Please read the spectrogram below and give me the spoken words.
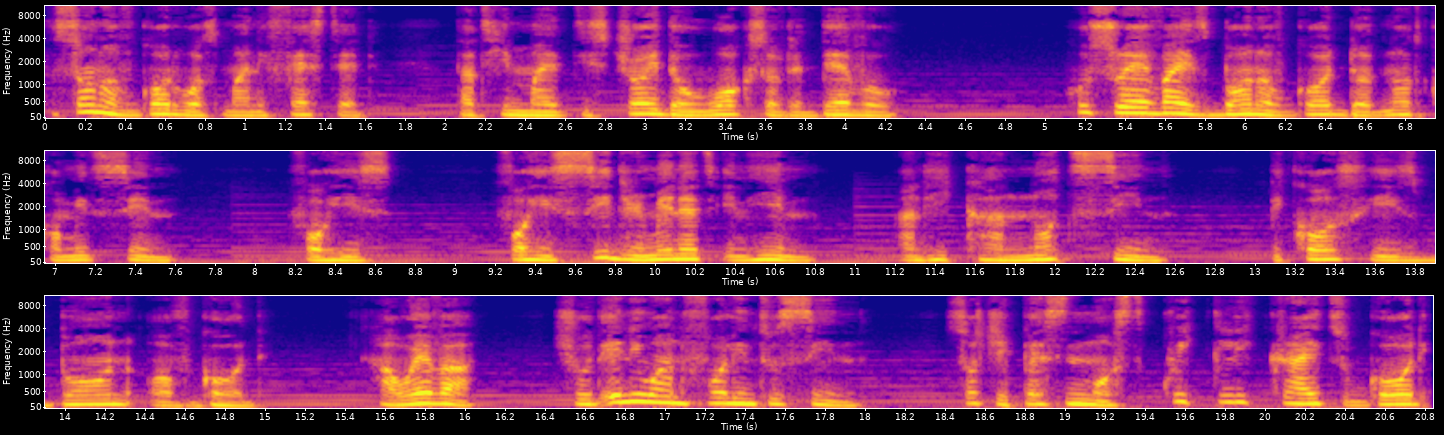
the Son of God was manifested, that he might destroy the works of the devil. Whosoever is born of God doth not commit sin, for his for his seed remaineth in him, and he cannot sin, because he is born of God. However, should anyone fall into sin, such a person must quickly cry to God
